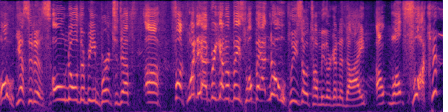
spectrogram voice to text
Oh, yes, it is. Oh no, they're being burnt to death. Uh, fuck, why did I bring out a baseball bat? No, please don't tell me they're gonna die. Oh, well, fuck.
